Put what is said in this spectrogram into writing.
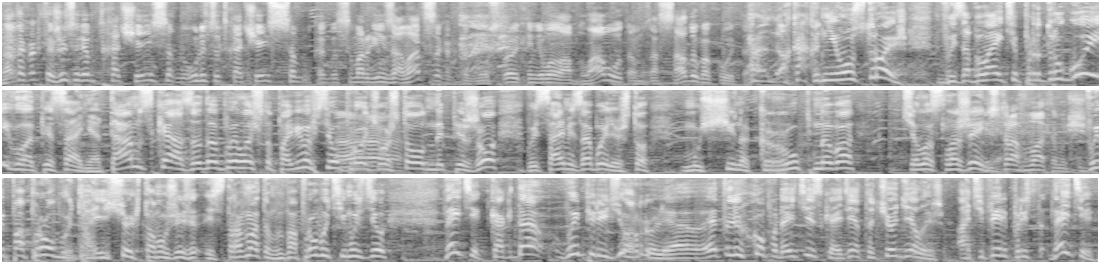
Надо как-то жителям Ткачей, улицы Ткачей сам- как бы самоорганизоваться, как-то устроить на него облаву, там, засаду какую-то. А, а как его устроишь? Вы забываете про другое его описание. Там сказано было, что помимо всего А. прочего, что он на Пежо, вы сами забыли, что мужчина крупного телосложения. С травматом еще. Вы попробуйте, да, еще и к тому же и с травматом, вы попробуйте ему сделать. Знаете, когда вы передернули, а, это легко подойти и сказать, это что делаешь? А теперь, представь, знаете,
